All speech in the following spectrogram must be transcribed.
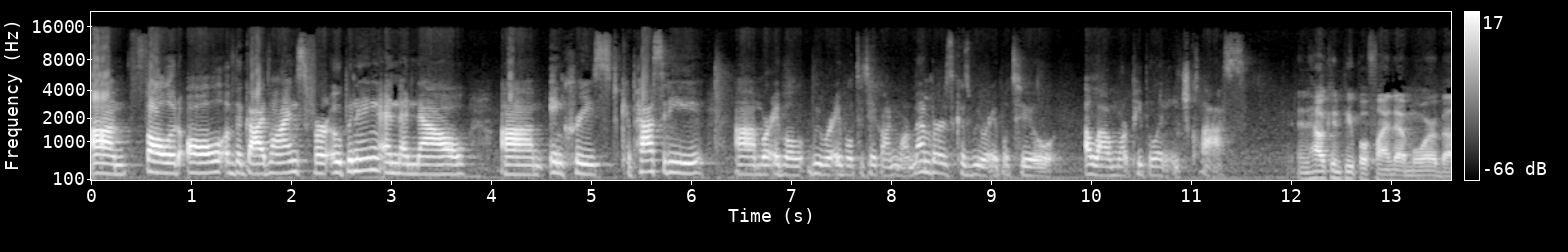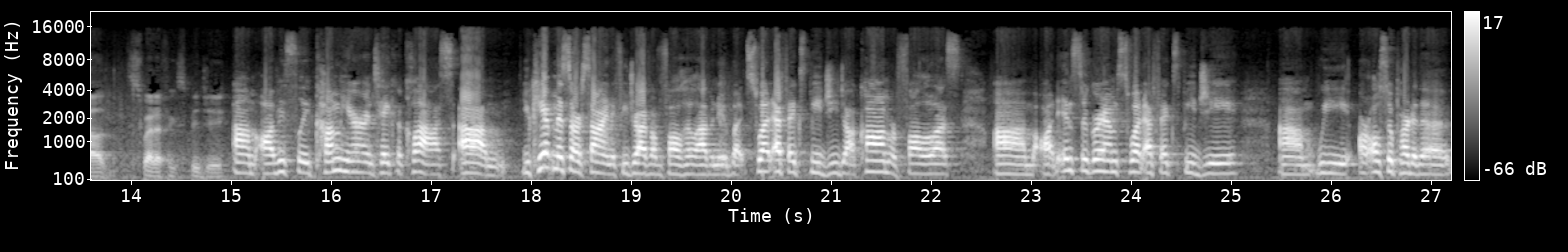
um, followed all of the guidelines for opening, and then now um, increased capacity. Um, we're able, we were able to take on more members because we were able to allow more people in each class. and how can people find out more about Sweat FXBG? um, obviously come here and take a class. Um, you can't miss our sign if you drive on Fall Hill Avenue, but sweatfxbg.com or follow us um, on Instagram, sweatfxbg. Um, we are also part of the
